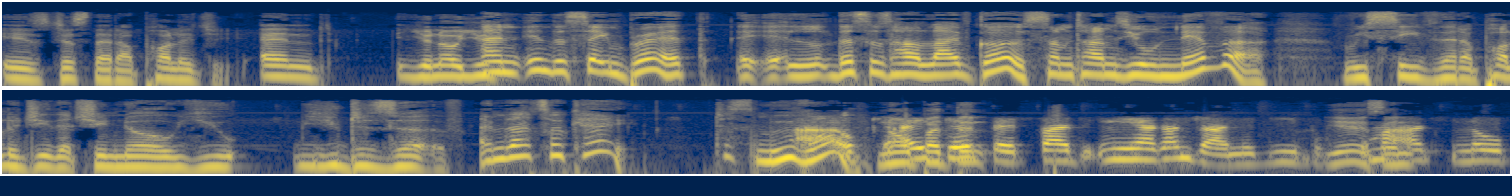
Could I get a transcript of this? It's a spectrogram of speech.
is just that apology, and you know you. And in the same breath, i- i- this is how life goes. Sometimes you'll never receive that apology that you know you you deserve, and that's okay. Just move Ah, on. okay, No, I but get then- that but ngiya kanjani kibo? Yes, uma athi no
